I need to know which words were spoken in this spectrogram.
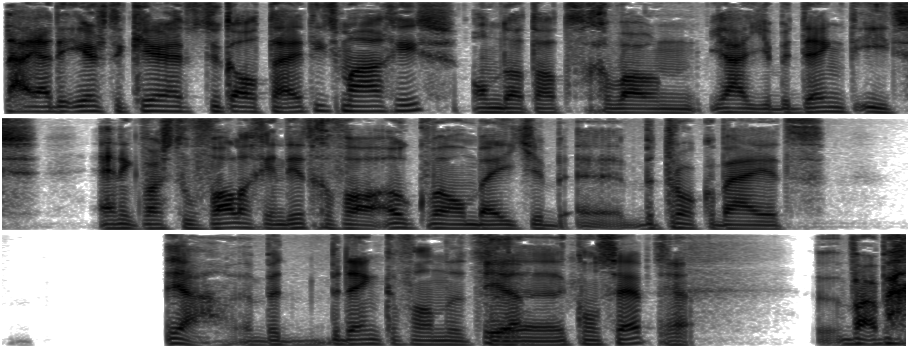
Nou ja, de eerste keer heeft natuurlijk altijd iets magisch. Omdat dat gewoon, ja, je bedenkt iets. En ik was toevallig in dit geval ook wel een beetje eh, betrokken bij het ja, be- bedenken van het Ja. eh, concept. Ja. Waarbij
